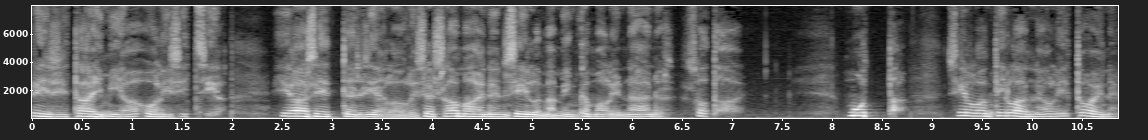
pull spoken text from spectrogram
riisitaimia oli siellä. Ja sitten siellä oli se samainen silmä, minkä mä olin nähnyt sotaa. Mutta silloin tilanne oli toinen.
